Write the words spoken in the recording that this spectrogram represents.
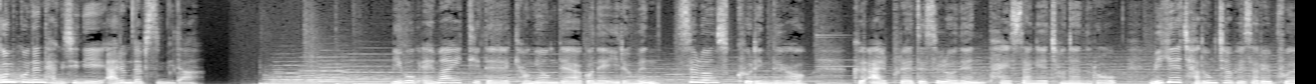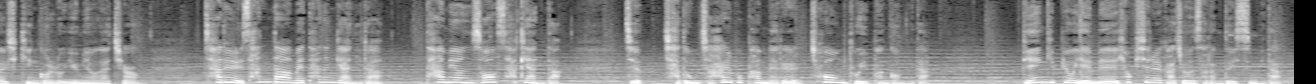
꿈꾸는 당신이 아름답습니다. 미국 MIT대 경영대학원의 이름은 슬론 스쿨인데요. 그 알프레드 슬론은 발상의 전환으로 미개 자동차 회사를 부활시킨 걸로 유명하죠. 차를 산 다음에 타는 게 아니라 타면서 사게 한다. 즉, 자동차 할부 판매를 처음 도입한 겁니다. 비행기표 예매에 혁신을 가져온 사람도 있습니다.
